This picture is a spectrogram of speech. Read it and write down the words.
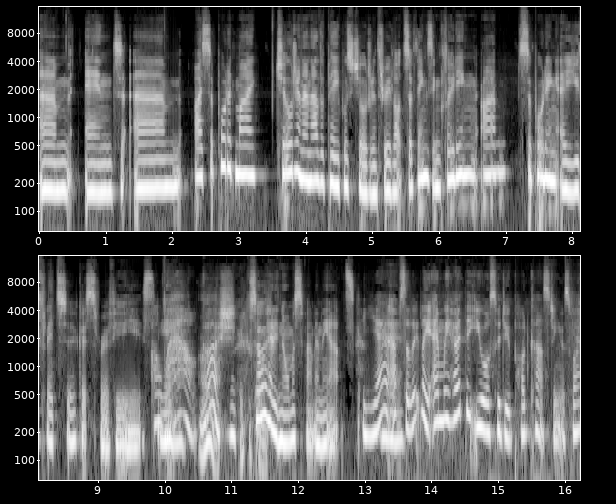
um, and um, I supported my children and other people's children through lots of things, including um, supporting a youth led circus for a few years. Oh, yeah. wow. Gosh. Oh, so I had enormous fun in the arts. Yeah, yeah, absolutely. And we heard that you also do podcasting as well.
